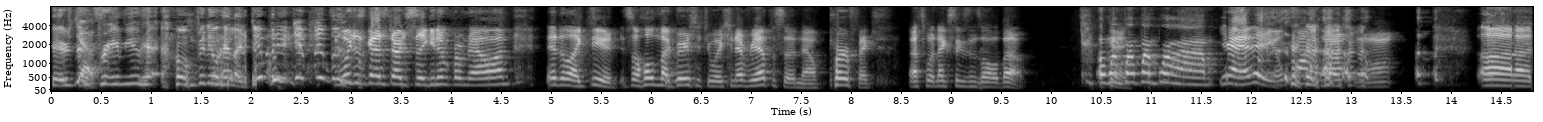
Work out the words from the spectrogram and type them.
Here's the Yes. preview he- home video headline. We're just gonna start singing it from now on. And like, dude, it's a hold my beer situation every episode now. Perfect. That's what next season's all about. Oh, Okay. wah. Yeah, there you go. Uh,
